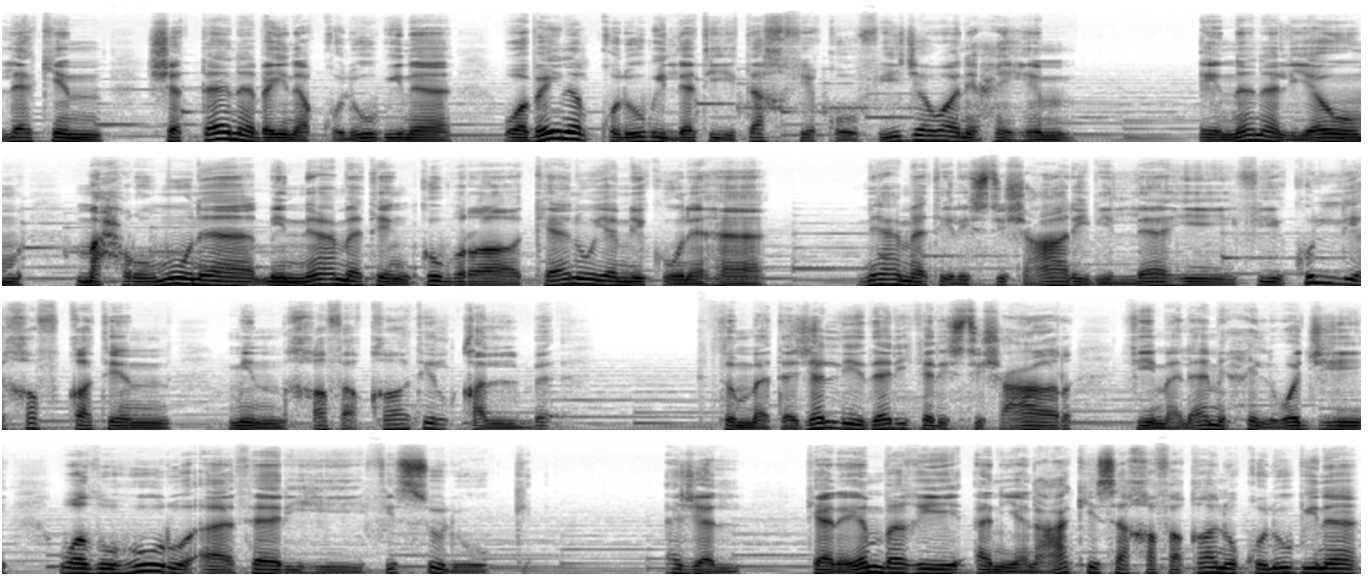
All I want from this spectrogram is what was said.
لكن شتان بين قلوبنا وبين القلوب التي تخفق في جوانحهم. إننا اليوم محرومون من نعمة كبرى كانوا يملكونها نعمة الاستشعار بالله في كل خفقة من خفقات القلب. ثم تجلي ذلك الاستشعار في ملامح الوجه وظهور آثاره في السلوك. أجل كان ينبغي أن ينعكس خفقان قلوبنا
